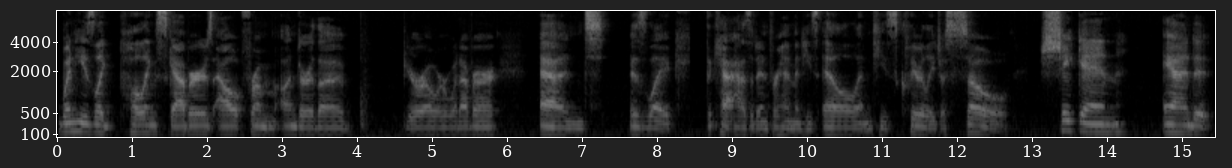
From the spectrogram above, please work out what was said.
when he's like pulling Scabbers out from under the bureau or whatever and is like the cat has it in for him and he's ill and he's clearly just so shaken and it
